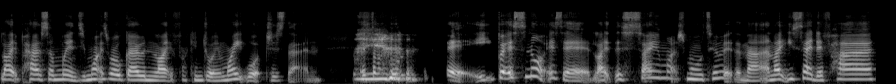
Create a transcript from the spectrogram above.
like person wins, you might as well go and like fucking join Weight Watchers then. If that's what yeah, be. But it's not, is it? Like there's so much more to it than that. And like you said, if her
